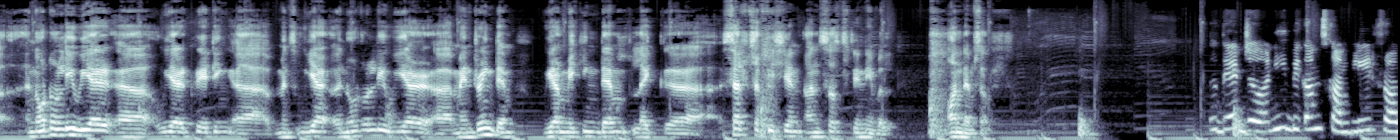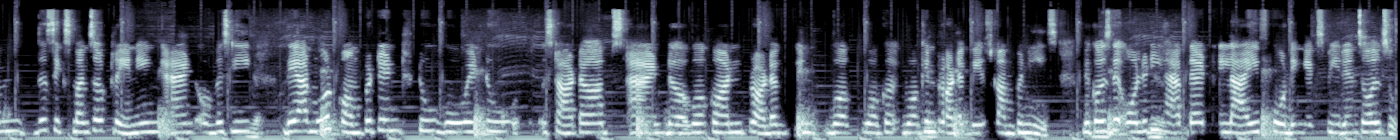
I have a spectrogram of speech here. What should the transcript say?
uh, not only we are uh, we are creating uh, means we are not only we are mentoring them we are making them like self-sufficient and sustainable on themselves so their journey becomes complete from the six months of training and obviously yeah. they are more competent to go into startups and uh, work on product in work work, work in product based companies because they already yeah. have that live coding experience also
